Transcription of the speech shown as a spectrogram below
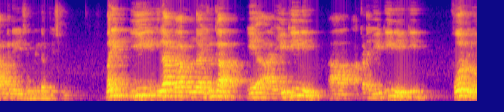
ఆర్గనైజేషన్ బిల్డప్ చేసింది. మరి ఈ ఇలా కాకుండా ఇంకా ఏ ఎయిటీని అక్కడ ఎయిటీన్ ఎయిటీ ఫోర్లో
